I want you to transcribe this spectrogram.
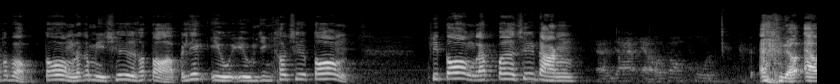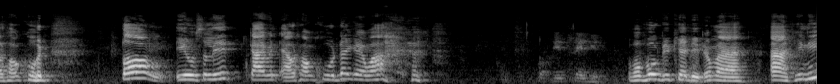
เขาบอกโต้งแล้วก็มีชื่อเขาตอบไปเรียกอิวอิวจริงๆเขาชื่อโต้ง พี่โต้งแรปเปอร์ชื่อดัง ฉายาแอลทองคูณเอ้ยเดี๋ยวแอลทองคูณโต้งอิวสลิกกลายเป็นแอลทองคูณได้ไงวะดิสเครดิตพอพวกดิสเครดิตเข้ามา อะทีนี้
